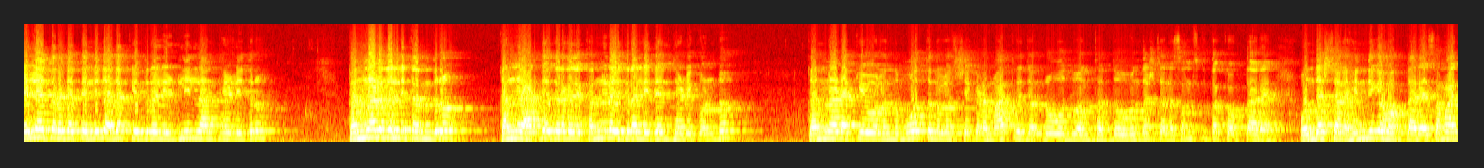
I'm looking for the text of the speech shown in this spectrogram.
ಏಳನೇ ತರಗತಿಯಲ್ಲಿದೆ, ಅದಕ್ಕೆ ಇದರಲ್ಲಿ ಇಡ್ಲಿಲ್ಲ ಅಂತ ಹೇಳಿದ್ರು. ಕನ್ನಡದಲ್ಲಿ ತಂದ್ರು. ಕನ್ನಡ, ಹತ್ತನೇ ತರಗತಿ ಕನ್ನಡ ಇದರಲ್ಲಿ ಇದೆ ಅಂತ ಹೇಳಿಕೊಂಡು, ಕನ್ನಡ ಕೇವಲ ಒಂದು ಮೂವತ್ತು ನಲವತ್ತು ಶೇಕಡ ಮಾತ್ರ ಜನರು ಓದುವಂಥದ್ದು. ಒಂದಷ್ಟು ಜನ ಸಂಸ್ಕೃತಕ್ಕೆ ಹೋಗ್ತಾರೆ, ಒಂದಷ್ಟು ಜನ ಹಿಂದಿಗೆ ಹೋಗ್ತಾರೆ. ಸಮಾಜ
